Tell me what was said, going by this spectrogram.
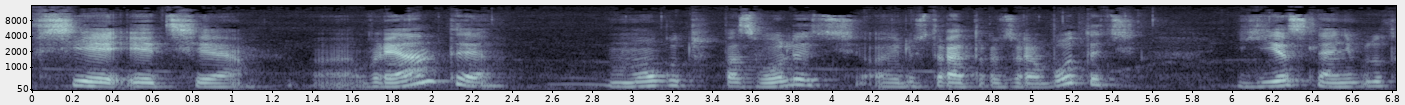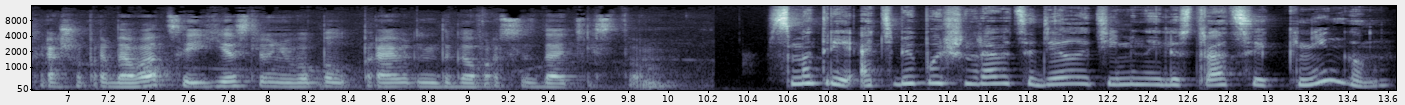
все эти э, варианты могут позволить иллюстратору заработать, если они будут хорошо продаваться и если у него был правильный договор с издательством. Смотри, а тебе больше нравится делать именно иллюстрации к книгам?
